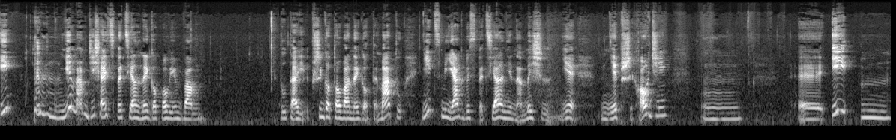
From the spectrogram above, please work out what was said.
I nie mam dzisiaj specjalnego, powiem Wam, tutaj przygotowanego tematu. Nic mi jakby specjalnie na myśl nie, nie przychodzi. Mm, e, I mm,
